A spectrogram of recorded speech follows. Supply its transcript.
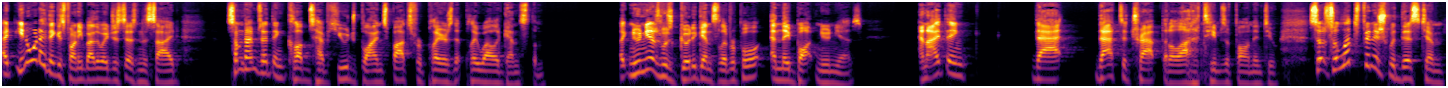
I, you know what I think is funny, by the way, just as an aside. Sometimes I think clubs have huge blind spots for players that play well against them. Like Nunez was good against Liverpool, and they bought Nunez, and I think that that's a trap that a lot of teams have fallen into. So, so let's finish with this, Tim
